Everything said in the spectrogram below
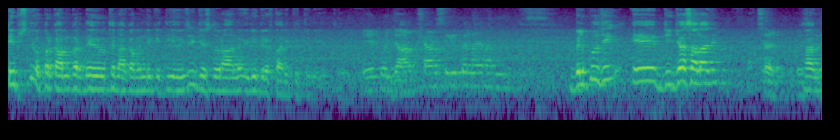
ਟਿਪਸ ਦੇ ਉੱਪਰ ਕੰਮ ਕਰਦੇ ਹੋਏ ਉੱਥੇ ਨਾਕਾਬੰਦੀ ਕੀਤੀ ਹੋਈ ਸੀ ਜਿਸ ਦੌਰਾਨ ਇਹਦੀ ਗ੍ਰਿਫਤਾਰੀ ਕੀਤੀ ਗਈ ਇਹ ਕੋਈ ਜਾਣ ਪਛਾਣ ਸੀਗੀ ਪਹਿਲਾਂ ਇਹਨਾਂ ਦੀ? ਬਿਲਕੁਲ ਜੀ ਇਹ ਜੀਜਾ ਸਾਲਾ ਜੀ। ਅੱਛਾ ਜੀ ਹਾਂਜੀ।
